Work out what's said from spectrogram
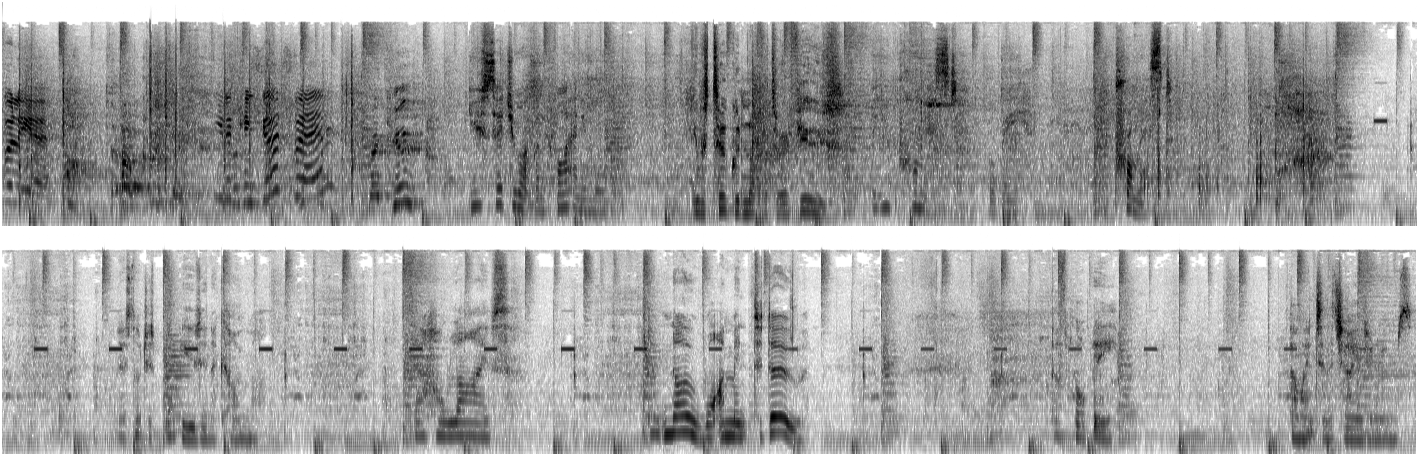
Oh, oh, you. Oh, quickly. You're looking good, Ben. Thank you. You said you weren't going to fight anymore. It was too good an offer to refuse. But you promised, Bobby. You promised. It's not just Bobby who's in a coma. Their whole lives. I don't know what I'm meant to do. Does Bobby. I went to the changing rooms.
